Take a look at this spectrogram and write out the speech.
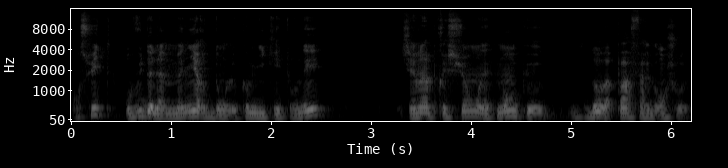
Ensuite, au vu de la manière dont le communiqué est tourné, j'ai l'impression honnêtement que Nintendo va pas faire grand chose.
